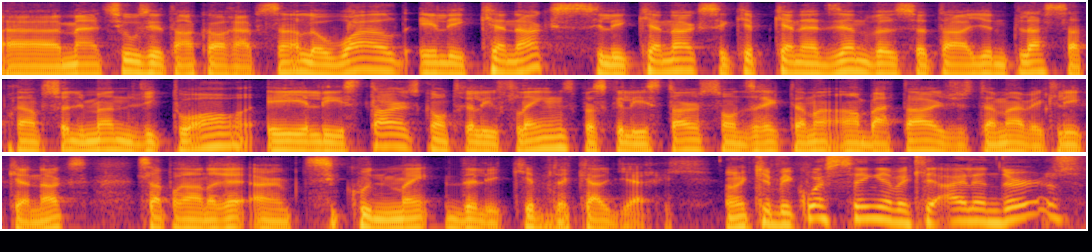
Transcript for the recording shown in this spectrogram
Euh, Matthews est encore absent. Le Wild et les Canucks. Si les Canucks, équipe canadienne, veulent se tailler une place, ça prend absolument une victoire. Et les Stars contre les Flames, parce que les Stars sont directement en bataille justement avec les Canucks, ça prendrait un petit coup de main de l'équipe de Calgary. Un Québécois signe avec les Islanders?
